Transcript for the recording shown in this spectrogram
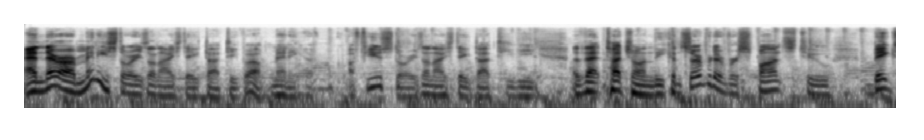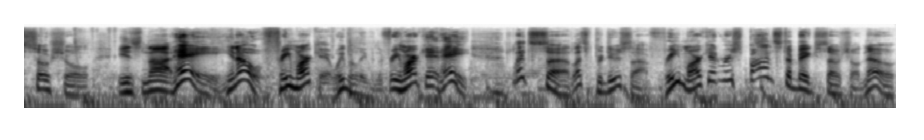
And there are many stories on iState.tv, well, many, a, a few stories on iState.tv that touch on the conservative response to big social is not hey you know free market. We believe in the free market. Hey let's uh let's produce a free market response to big social. No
